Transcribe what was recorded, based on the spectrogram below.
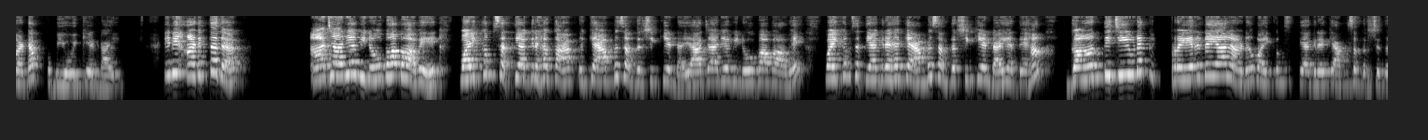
മഠം ഉപയോഗിക്കുകയുണ്ടായി. ഇനി അടുത്തത് ആചാര്യ വിനോബ ഭാവെ വൈക്കം സത്യാഗ്രഹ ക്യാമ്പ് സന്ദർശിക്കുകയുണ്ടായി. ആചാര്യ വിനോബ ഭാവെ വൈക്കം സത്യാഗ്രഹ ക്യാമ്പ് സന്ദർശിക്കുകയുണ്ടായി അദ്ദേഹം. ഗാന്ധിജിയുടെ പ്രേരണയാലാണ് വൈക്കം സത്യാഗ്രഹ ക്യാമ്പ് സന്ദർശിച്ചത്.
